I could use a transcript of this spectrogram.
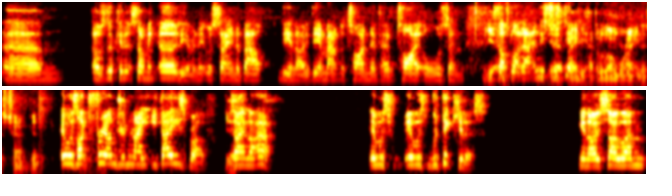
Um, I was looking at something earlier, and it was saying about you know the amount of time they've held titles and Yeah, stuff like that, and it's yeah, just yeah, Bayley had a long reign as champion. it was like 380 days, bruv. Yeah. Something like that. It was it was ridiculous. You know, so um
